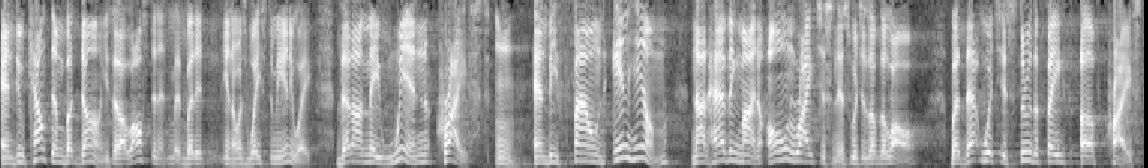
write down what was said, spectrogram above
and do count them but dung. He said, I lost in it, but it, you know, it's waste to me anyway, that I may win Christ mm. and be found in him, not having mine own righteousness, which is of the law, but that which is through the faith of Christ,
